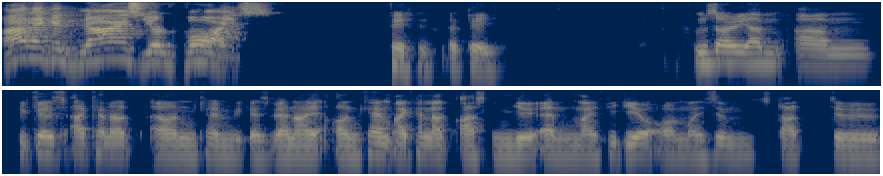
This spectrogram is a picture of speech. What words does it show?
I recognize your voice. okay. I'm sorry, I'm um because I cannot on cam because when I on cam I cannot asking you and my video or my Zoom start to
